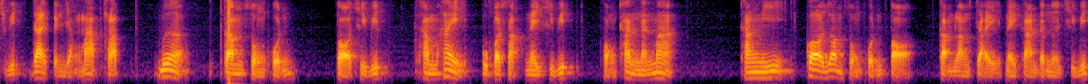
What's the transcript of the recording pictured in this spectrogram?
ชีวิตได้เป็นอย่างมากครับ เมื่อกรรมส่งผลต่อชีวิตทำให้อุปสรรคในชีวิตของท่านนั้นมาก ทั้งนี้ก็ย่อมส่งผลต่อกำลังใจในการดำเนินชีวิต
